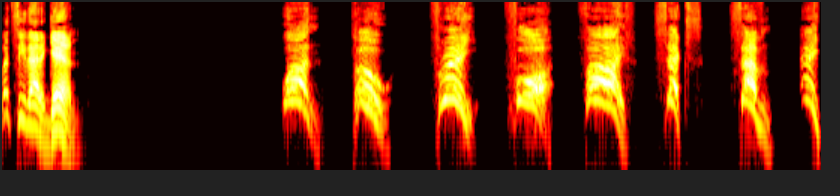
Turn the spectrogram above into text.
Let's see that again. One, two, three, four, five, six, seven, eight.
